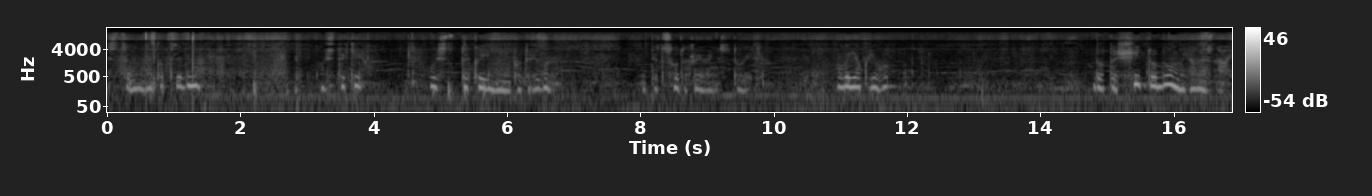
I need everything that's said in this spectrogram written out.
Ось це мені потрібно. Ось такі. Ось такий мені потрібен. 500 гривень стоїть. Але як його дотащить додому, я не знаю.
